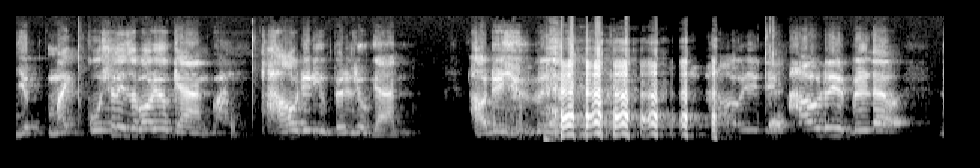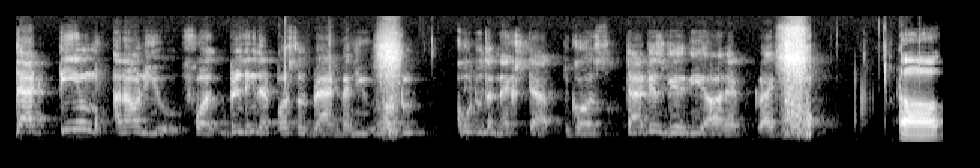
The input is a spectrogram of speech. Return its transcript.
You, my question is about your gang. How did you build your gang? How did you build? how, you did, how do you build a, that team around you for building that personal brand when you want to go to the next step? Because that is where we are at right now. Uh,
